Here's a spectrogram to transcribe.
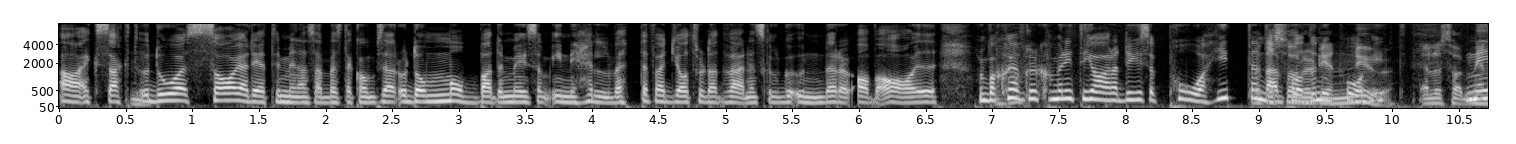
Ja exakt Mm. och då sa jag det till mina så bästa kompisar och de mobbade mig som in i helvete för att jag trodde att världen skulle gå under av AI. De bara självklart kommer det inte göra det är ju så påhitt den där sa podden det är nu? påhitt. Eller så, Nej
